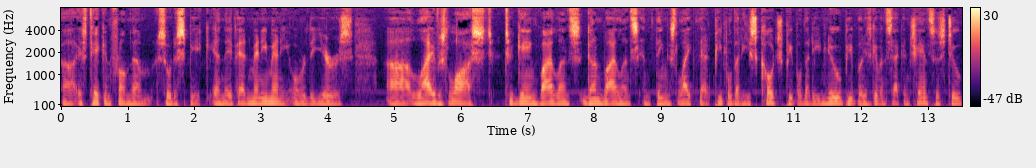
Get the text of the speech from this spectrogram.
uh, is taken from them, so to speak. And they've had many, many over the years. Uh, lives lost to gang violence, gun violence, and things like that. People that he's coached, people that he knew, people that he's given second chances to.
